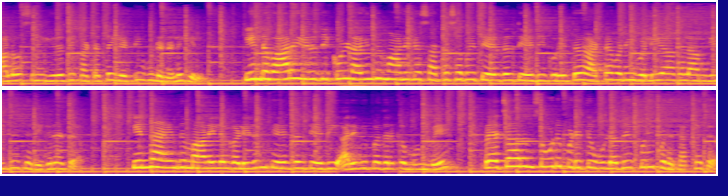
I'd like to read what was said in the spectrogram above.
ஆலோசனை இறுதி கட்டத்தை எட்டியுள்ள நிலையில் இந்த வார இறுதிக்குள் ஐந்து மாநில சட்டசபை தேர்தல் தேதி குறித்து அட்டவணை வெளியாகலாம் என்று தெரிகிறது. இந்த ஐந்து மாநிலங்களிலும் தேர்தல் தேதி அறிவிப்பதற்கு முன்பே பிரச்சாரம் சூடுபிடித்து உள்ளது குறிப்பிடத்தக்கது.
